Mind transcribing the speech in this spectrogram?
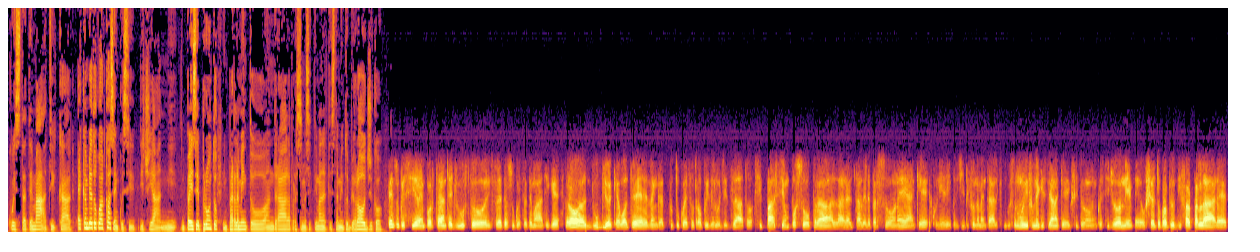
questa tematica. È cambiato qualcosa in questi dieci anni? Il paese è pronto? In Parlamento andrà la prossima settimana il testamento biologico? Penso sia importante e giusto riflettere su queste tematiche, però il dubbio è che a volte venga tutto questo troppo ideologizzato, si passi un po' sopra la realtà delle persone e anche alcuni dei principi fondamentali. In questo numero di Famiglia Cristiana che è uscito in questi giorni eh, ho scelto proprio di far parlare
